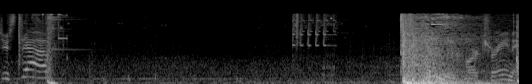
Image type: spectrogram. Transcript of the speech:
Watch your step. Need more training.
